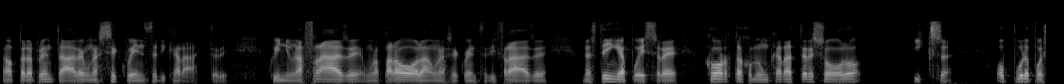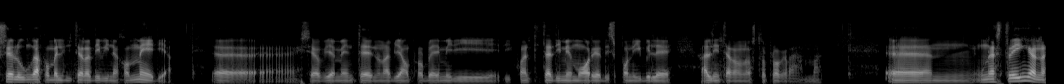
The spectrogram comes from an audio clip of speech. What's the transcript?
no, per rappresentare una sequenza di caratteri. Quindi una frase, una parola, una sequenza di frase. Una stringa può essere corta come un carattere solo, x, oppure può essere lunga come l'intera Divina Commedia, eh, se ovviamente non abbiamo problemi di, di quantità di memoria disponibile all'interno del nostro programma. Ehm, una stringa una-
